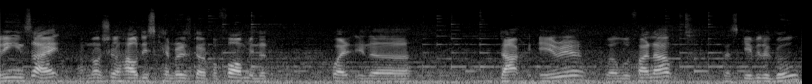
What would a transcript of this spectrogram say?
We're inside. I'm not sure how this camera is going to perform in the quite in a dark area. Well, we'll find out. Let's give it a go.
